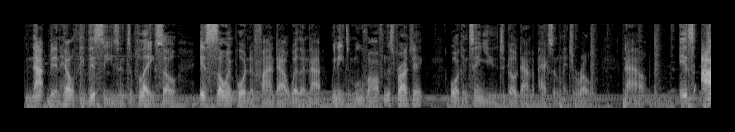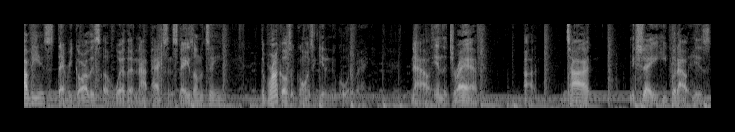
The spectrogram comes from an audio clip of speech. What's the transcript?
not been healthy this season to play. So it's so important to find out whether or not we need to move on from this project or continue to go down the Paxton Lynch road. Now, it's obvious that regardless of whether or not Paxton stays on the team, the Broncos are going to get a new quarterback. Now, in the draft, uh, Todd McShay, he put out his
